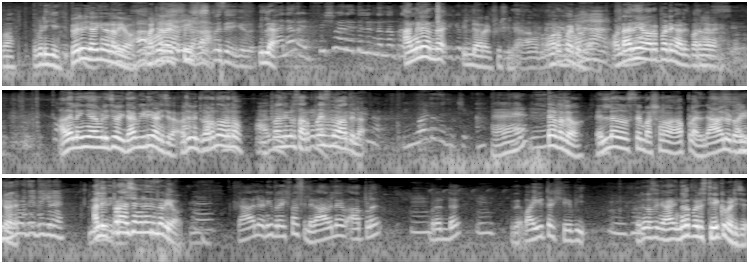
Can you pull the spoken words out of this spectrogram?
വാ പിടിക്ക്. ഇവർ വിചാരിക്കുന്ന അറിയോ മറ്റേ റെഡ് ഫിഷ് ഇല്ല. അങ്ങനെ എന്താ? ഇല്ല റെഡ് ഫിഷ് ഇല്ല. ഉറപ്പായിട്ടും ഇല്ല. ഉണ്ടായിരുന്നു ഞാൻ ഉറപ്പായിട്ടും കാണിച്ചു പറഞ്ഞേനെ അതല്ലെങ്കിൽ ഞാൻ വിളിച്ചു പോയി ഞാൻ വീഡിയോ കാണിച്ചില്ല. ഒരു മിനിറ്റ് തുറന്നു തുറന്നോ. ഇപ്പൊ നിങ്ങൾ സർപ്രൈസ് ഒന്നും ആകത്തില്ല. ഉണ്ടല്ലോ. എല്ലാ ദിവസത്തെയും ഭക്ഷണം ആപ്പിളായിരുന്നു. രാവിലെ തൊട്ട് വൈകിട്ട് വരെ. അല്ല ഇപ്രാവശ്യം എങ്ങനെ നിന്നറിയോ? രാവിലെ എനിക്ക് ബ്രേക്ക്ഫാസ്റ്റ് ഇല്ല. രാവിലെ ആപ്പിൾ ബ്രെഡ് ഇത് വൈകിട്ട് ഹെവി. ഒരു ദിവസം ഞാൻ ഇന്നലെ പോയി ഒരു സ്റ്റേക്ക് മേടിച്ചു.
